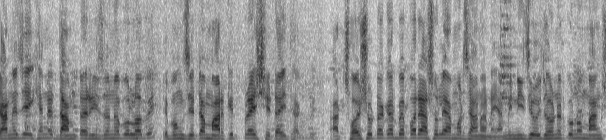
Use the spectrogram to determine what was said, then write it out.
জানে যে এখানের দামটা রিজনেবল হবে এবং যেটা মার্কেট প্রাইস সেটাই থাকবে। আর ছয়শো টাকার ব্যাপারে আসলে আমার জানা নাই। আমি নিজে ওই ধরনের কোনো মাংস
